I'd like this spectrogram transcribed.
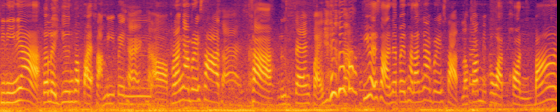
ทีนี้เนี่ยก็เลยยื่นเข้าไปสามีเป็นใช่ค่ะเอ่อพนักงานบริษัทใช่ค่ะลืมแจ้งไปค่ะพี่ไพศาลเนี่ยเป็นพนักงานบริษัท แล้วก็ใช่ค่ะมีประวัติผ่อนบ้าน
